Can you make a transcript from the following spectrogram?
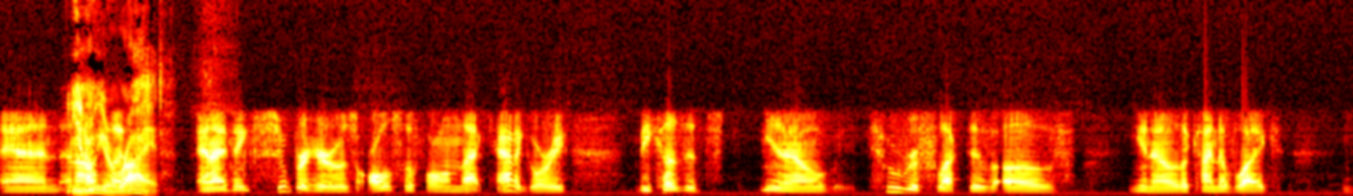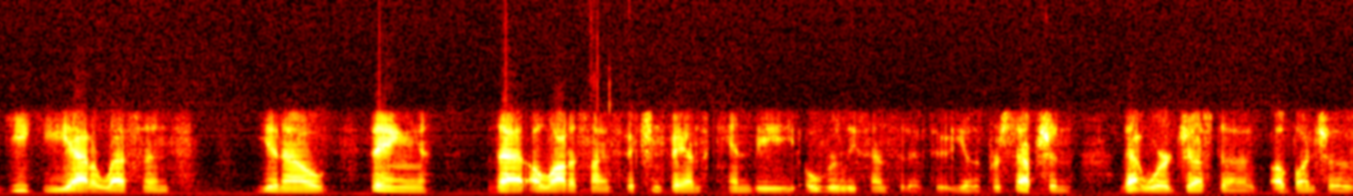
And, and you know, you're right. And I think superheroes also fall in that category because it's you know too reflective of you know the kind of like geeky adolescent you know thing that a lot of science fiction fans can be overly sensitive to. You know, the perception that we're just a, a bunch of,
